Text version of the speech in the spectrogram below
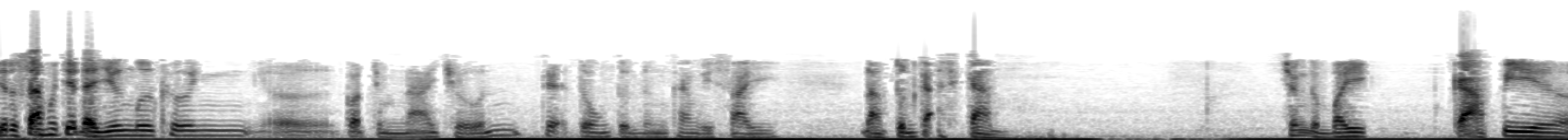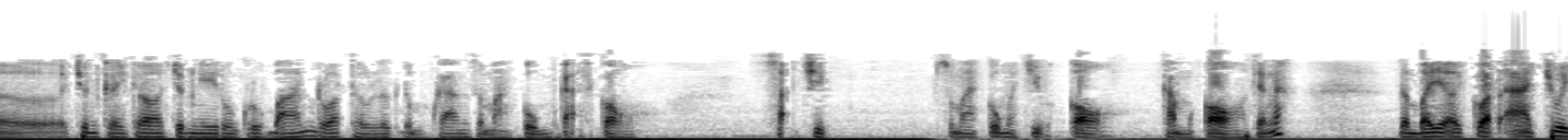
យុទ្ធសាស្ត្រមួយទៀតដែលយើងមើលឃើញគាត់ចំណាយច្រើនតកតងទៅនឹងខាងវិស័យដើមទុនកសិកម្មចឹងដើម្បី ការពារជនក្រីក្រជនងាយរងគ្រោះបានរដ្ឋត្រូវលើកដំកើងសមាគមកសិករសហជីពសមាគមអាជីវករកម្មករអញ្ចឹងណាដើម្បីឲ្យគាត់អាចជួយ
